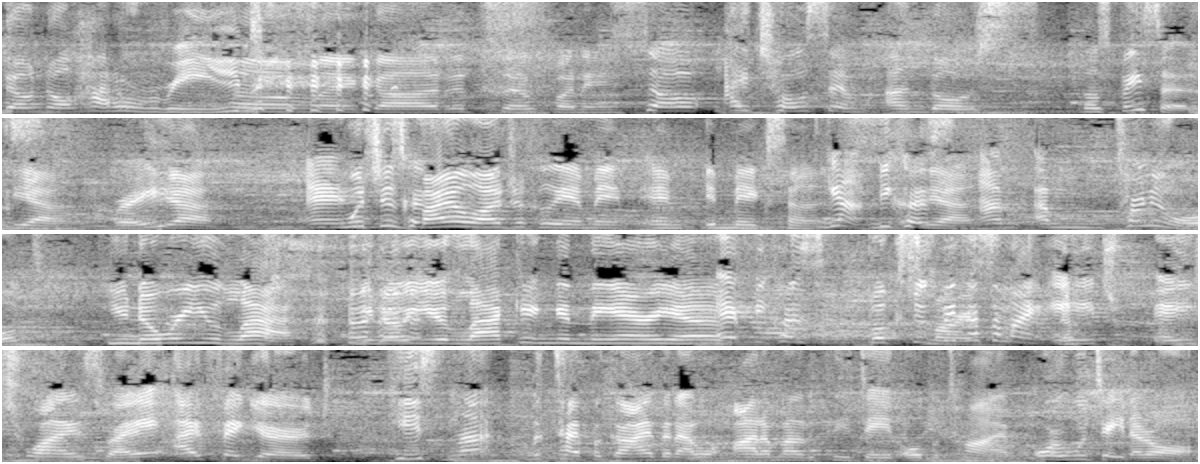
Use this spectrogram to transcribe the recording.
they'll know how to read. Oh my god, it's so funny. So I chose him on those those bases. Yeah. Right. Yeah. And Which is biologically, it, ma- it, it makes sense. Yeah, because Yeah. I'm I'm turning old, you know where you lack. You know you're lacking in the area. and because Book just smart. because of my age age wise, right? I figured he's not the type of guy that I will automatically date all the time or would date at all.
